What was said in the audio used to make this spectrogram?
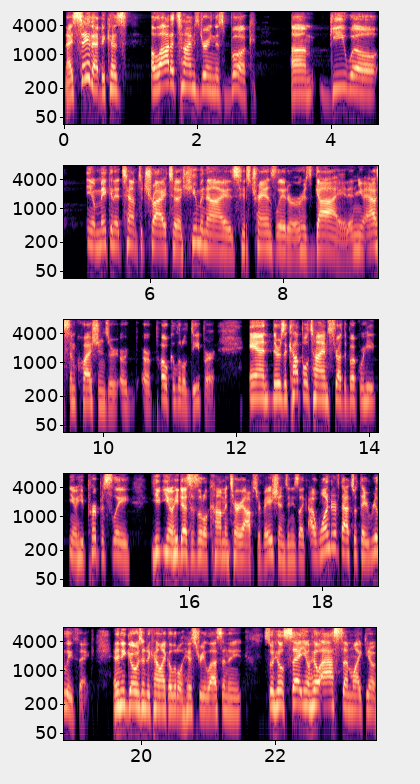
and I say that because a lot of times during this book, um, Guy will you know make an attempt to try to humanize his translator or his guide and you ask them questions or, or, or poke a little deeper and there's a couple times throughout the book where he you know he purposely he you know he does his little commentary observations and he's like i wonder if that's what they really think and then he goes into kind of like a little history lesson and he, so he'll say you know he'll ask them like you know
